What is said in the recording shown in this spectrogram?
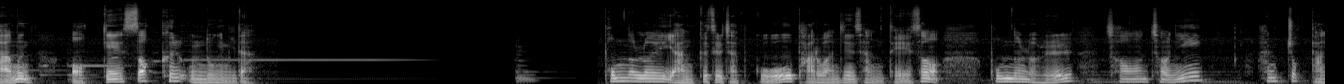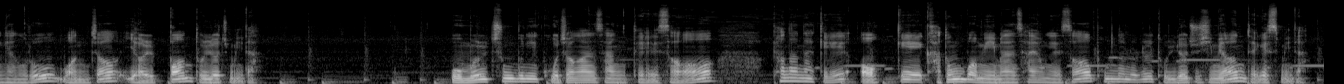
다음은 어깨 서클 운동입니다. 폼롤러의 양 끝을 잡고 바로 앉은 상태에서 폼롤러를 천천히 한쪽 방향으로 먼저 10번 돌려줍니다. 몸을 충분히 고정한 상태에서 편안하게 어깨의 가동 범위만 사용해서 폼롤러를 돌려주시면 되겠습니다.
